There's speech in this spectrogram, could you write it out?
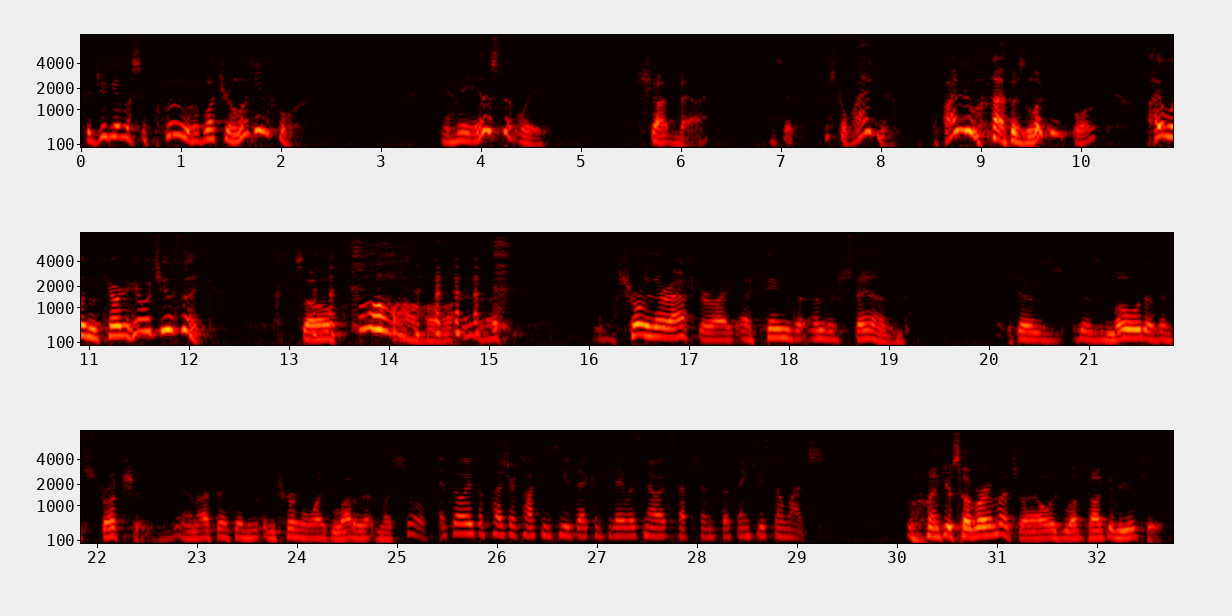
could you give us a clue of what you're looking for? And he instantly shot back I said, Mr. Wagner, if I knew what I was looking for, I wouldn't care to hear what you think. So, oh, shortly thereafter, I, I came to understand his, his mode of instruction, and I think in, internalized a lot of that myself. It's always a pleasure talking to you, Dick, and today was no exception, so thank you so much. Well, thank you so very much. I always love talking to you too.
